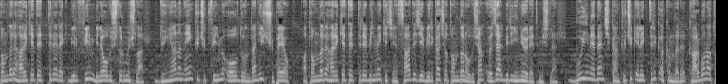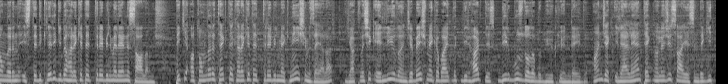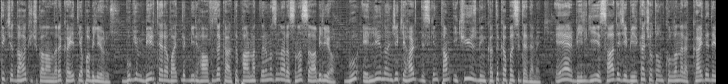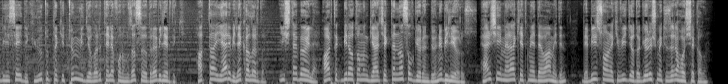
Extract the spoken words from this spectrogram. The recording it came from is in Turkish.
atomları hareket ettirerek bir film bile oluşturmuşlar. Dünyanın en küçük filmi olduğundan hiç şüphe yok. Atomları hareket ettirebilmek için sadece birkaç atomdan oluşan özel bir iğne üretmişler. Bu iğneden çıkan küçük elektrik akımları karbon atomlarını istedikleri gibi hareket ettirebilmelerini sağlamış. Peki atomları tek tek hareket ettirebilmek ne işimize yarar? Yaklaşık 50 yıl önce 5 MB'lık bir hard disk bir buzdolabı büyüklüğündeydi. Ancak ilerleyen teknoloji sayesinde gittikçe daha küçük alanlara kayıt yapabiliyoruz. Bugün 1 TB'lık bir hafıza kartı parmaklarımızın arasına sığabiliyor. Bu 50 yıl önceki hard diskin tam 200 bin katı kapasite demek. Eğer bilgiyi sadece birkaç atom kullanarak kaydedebilseydik YouTube'daki tüm videoları telefonumuza sığdırabilirdik. Hatta yer bile kalırdı. İşte böyle. Artık bir atomun gerçekte nasıl göründüğünü biliyoruz. Her şeyi merak etmeye devam edin ve bir sonraki videoda görüşmek üzere hoşçakalın.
